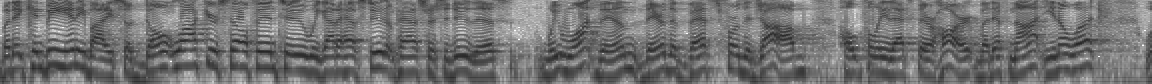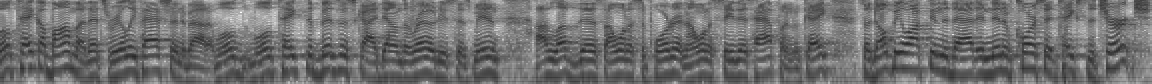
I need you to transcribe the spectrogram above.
but it can be anybody, so don't lock yourself into we got to have student pastors to do this. We want them, they're the best for the job. Hopefully, that's their heart, but if not, you know what? We'll take Obama that's really passionate about it. We'll, we'll take the business guy down the road who says, Man, I love this. I want to support it and I want to see this happen. Okay? So don't be locked into that. And then, of course, it takes the church.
